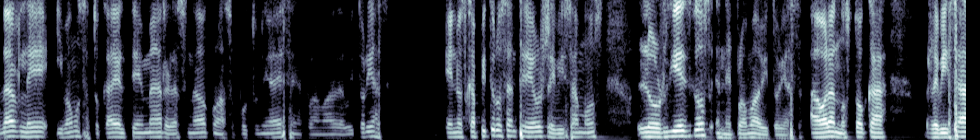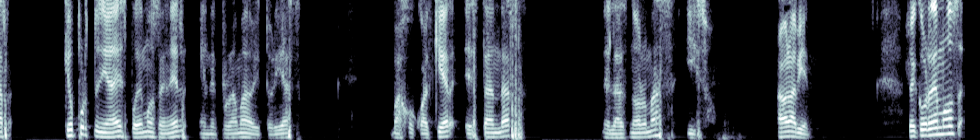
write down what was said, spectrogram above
darle y vamos a tocar el tema relacionado con las oportunidades en el programa de auditorías. En los capítulos anteriores revisamos los riesgos en el programa de auditorías. Ahora nos toca revisar qué oportunidades podemos tener en el programa de auditorías bajo cualquier estándar de las normas ISO. Ahora bien, recordemos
